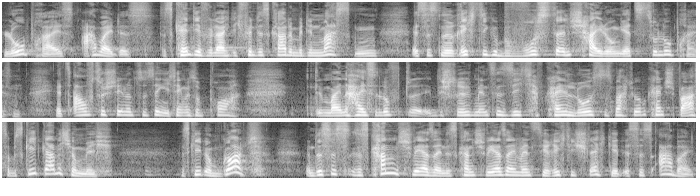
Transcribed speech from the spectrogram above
Lobpreis Arbeit ist. Das kennt ihr vielleicht. Ich finde es gerade mit den Masken, es ist eine richtige, bewusste Entscheidung, jetzt zu Lobpreisen. Jetzt aufzustehen und zu singen. Ich denke mir so, boah, meine heiße Luft äh, strömt mir ins Gesicht. Ich habe keine Lust, das macht überhaupt keinen Spaß. Aber es geht gar nicht um mich. Es geht um Gott. Und das, ist, das kann schwer sein. Das kann schwer sein, wenn es dir richtig schlecht geht. Es ist Arbeit.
